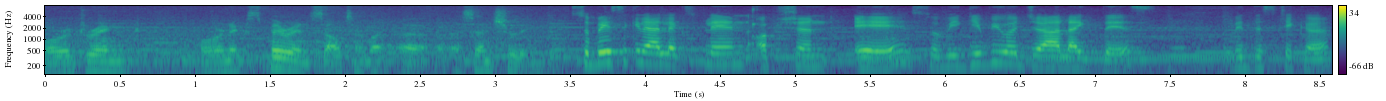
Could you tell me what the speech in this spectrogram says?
or a drink or an experience uh, essentially. So basically I'll explain option A. So we give you a jar like this with the sticker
